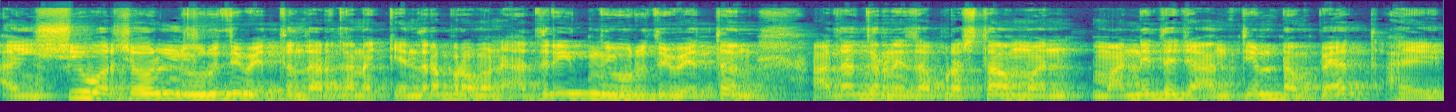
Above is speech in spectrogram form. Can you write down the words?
ऐंशी वर्षावरील निवृत्ती वेतनधारकांना केंद्राप्रमाणे अतिरिक्त निवृत्ती वेतन अदा करण्याचा प्रस्ताव मान मान्यतेच्या अंतिम टप्प्यात आहे.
